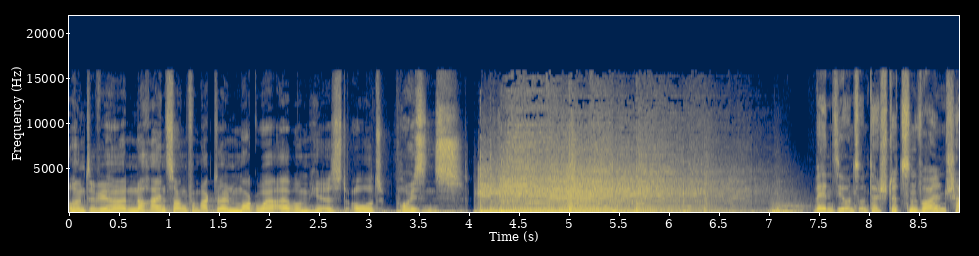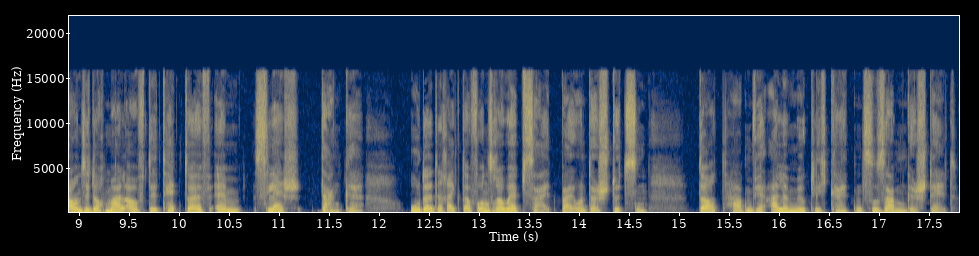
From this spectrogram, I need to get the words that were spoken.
Und wir hören noch einen Song vom aktuellen Mogwai-Album. Hier ist Old Poisons. Wenn Sie uns unterstützen wollen, schauen Sie doch mal auf detektor.fm slash danke oder direkt auf unserer Website bei Unterstützen. Dort haben wir alle Möglichkeiten zusammengestellt.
